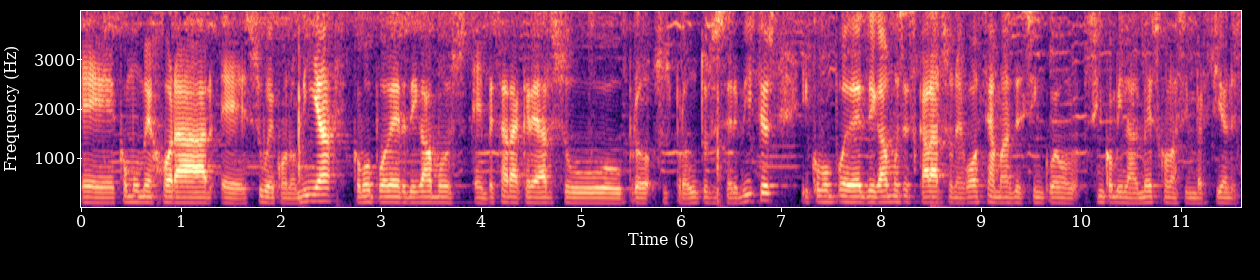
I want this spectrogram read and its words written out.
eh, cómo mejorar eh, su economía, cómo poder, digamos, empezar a crear sus productos y servicios y cómo poder, digamos, escalar su negocio a más de 5.000 al mes con las inversiones.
